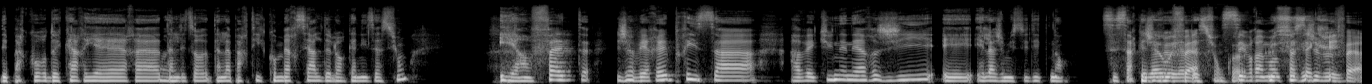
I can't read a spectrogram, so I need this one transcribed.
des parcours de carrière euh, dans, les, dans la partie commerciale de l'organisation. Et en fait, j'avais repris ça avec une énergie. Et, là, je me suis dit, non, c'est ça que je veux faire. C'est vraiment ça que je veux faire.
